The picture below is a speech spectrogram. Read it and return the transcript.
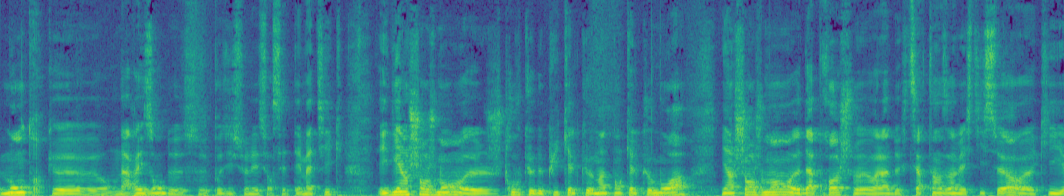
montrent qu'on a raison de se positionner sur cette thématique. Et il y a un changement, je trouve que depuis maintenant quelques mois, il y a un changement d'approche voilà, de certains investisseurs qui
